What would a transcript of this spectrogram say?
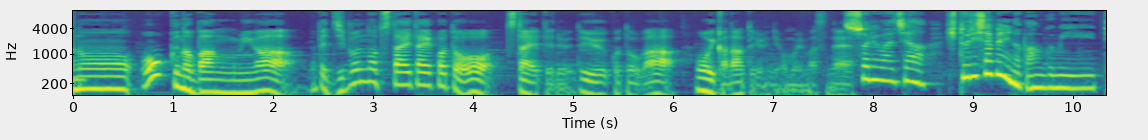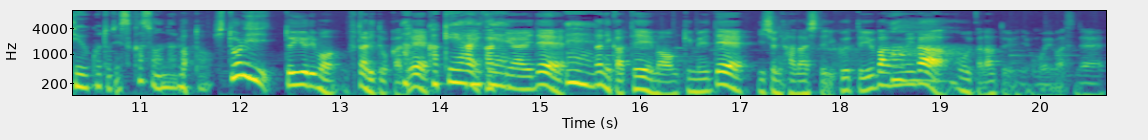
の、多くの番組が、やっぱり自分の伝えたいことを伝えてるということが多いかなというふうに思いますね。それはじゃあ、一人喋りの番組っていうことですか？そうなると。一、まあ、人というよりも二人とかで、掛け合いで。はい、掛け合いで、何かテーマを決めて一緒に話していくっていう番組が多いかなというふうに思いますね。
